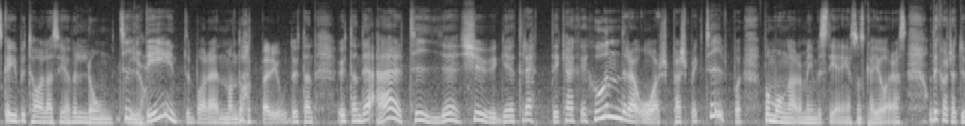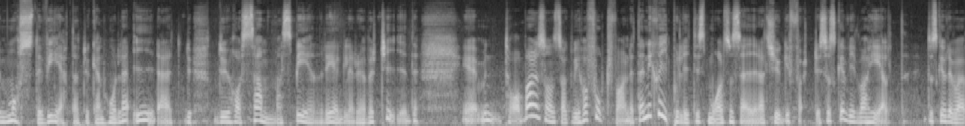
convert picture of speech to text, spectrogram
ska ju betalas över lång tid. Ja. Det är inte bara en mandatperiod utan, utan det är 10, 20, 30, kanske 100 års perspektiv på, på många av de investeringar som ska göras. Och det är klart att du måste veta att du kan hålla i där. Du, du har samma spelregler över tid. Eh, men ta bara en sån sak, vi har fortfarande ett energipolitiskt mål som säger att 2040 så ska vi vara helt då ska det vara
